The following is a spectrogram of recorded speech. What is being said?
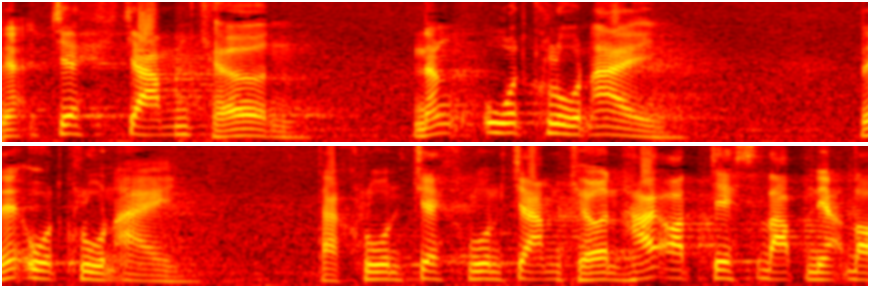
អ្នកចេះចាំច្រើននឹងអួតខ្លួនឯងនេះអួតខ្លួនឯងថាខ្លួនចេះខ្លួនចាំច្រើនហើយអត់ចេះស្ដាប់អ្នកដ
